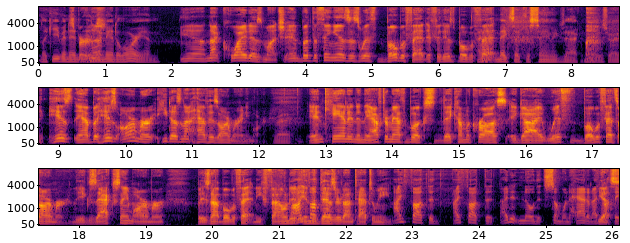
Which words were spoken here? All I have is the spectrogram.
Like even in, in the Mandalorian, Yeah, not quite as much. And but the thing is, is with Boba Fett, if it is Boba and it Fett, makes like the same exact noise, right? his yeah, but his armor, he does not have his armor anymore. Right. In canon, in the aftermath books, they come across a guy with Boba Fett's armor, the exact same armor, but he's not Boba Fett, and he found it I in the that- desert on Tatooine. I thought that I thought that I didn't know that someone had it. I Yes. thought they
